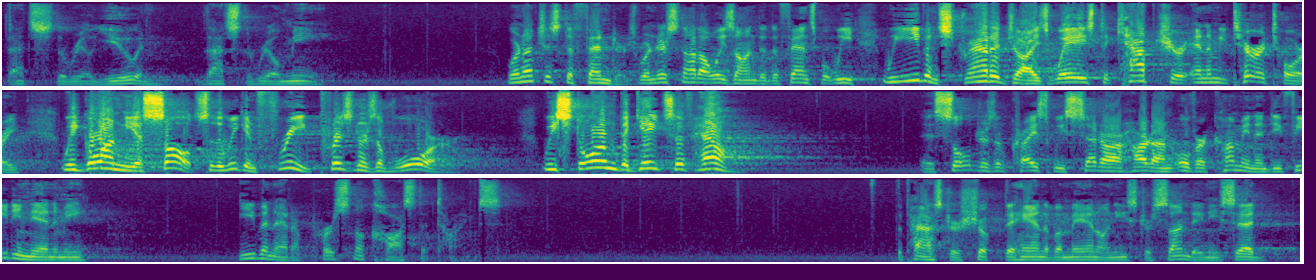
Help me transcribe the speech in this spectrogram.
That's the real you, and that's the real me. We're not just defenders. We're just not always on the defense, but we, we even strategize ways to capture enemy territory. We go on the assault so that we can free prisoners of war. We storm the gates of hell. As soldiers of Christ, we set our heart on overcoming and defeating the enemy, even at a personal cost at times. The pastor shook the hand of a man on Easter Sunday and he said,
